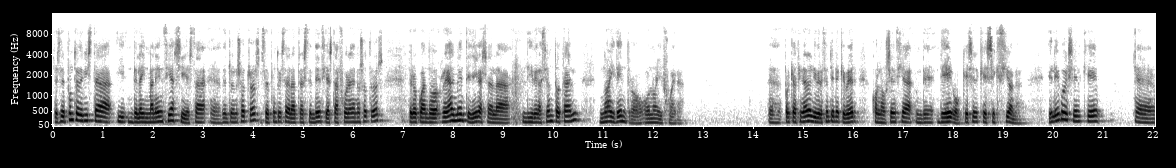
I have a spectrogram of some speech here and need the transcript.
desde el punto de vista de la inmanencia, sí, está eh, dentro de nosotros, desde el punto de vista de la trascendencia, está fuera de nosotros, pero cuando realmente llegas a la liberación total, no hay dentro o no hay fuera. Eh, porque al final la liberación tiene que ver con la ausencia de, de ego, que es el que secciona. El ego es el que eh,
